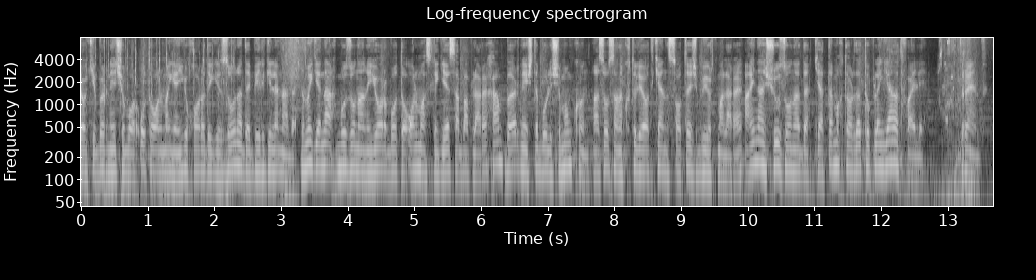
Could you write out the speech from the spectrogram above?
yoki bir necha bor o'ta olmagan yuqoridagi zonada belgilanadi. Nimaga narx bu zonani yorib o'ta olmasligi sabablari ham bir nechta bo'lishi mumkin. Asosan kutilayotgan sotish buyurtmalari aynan shu zonada katta miqdorda to'plangani tufayli. Trend.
